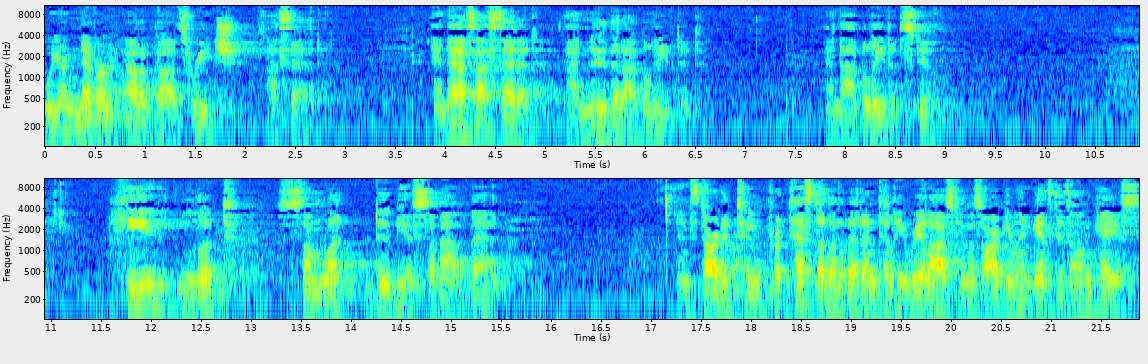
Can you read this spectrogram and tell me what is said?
We are never out of God's reach, I said. And as I said it, I knew that I believed it. And I believe it still. He looked somewhat dubious about that and started to protest a little bit until he realized he was arguing against his own case.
